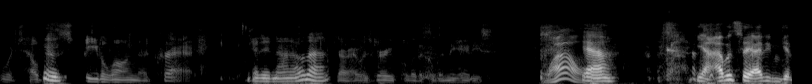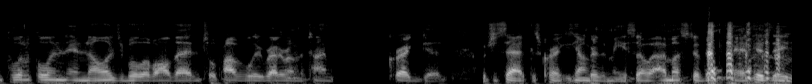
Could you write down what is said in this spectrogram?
which helped Hmm. speed along their crash. I did not know that. Sorry, I was very political in the 80s. wow. Yeah. Yeah, I would say I didn't get political and, and knowledgeable of all that until probably right around the time Craig did, which is sad because Craig is younger than me. So I must have been, at his age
